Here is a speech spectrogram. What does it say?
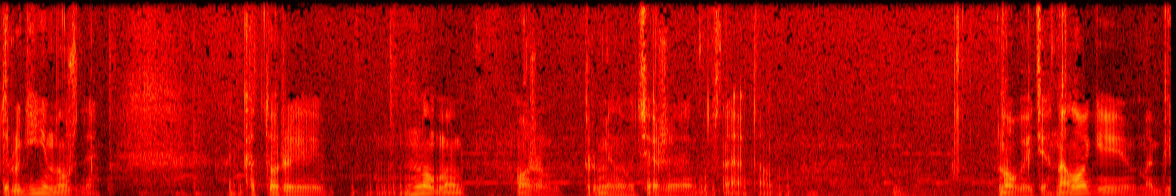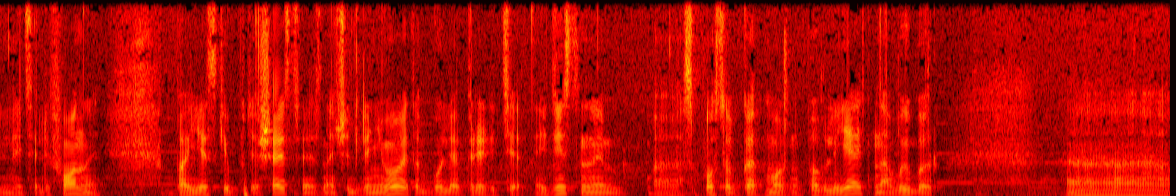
другие нужды, которые, ну, мы можем променять те же, не знаю, там, новые технологии, мобильные телефоны, поездки, путешествия, значит, для него это более приоритетно. Единственный э, способ, как можно повлиять на выбор э,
